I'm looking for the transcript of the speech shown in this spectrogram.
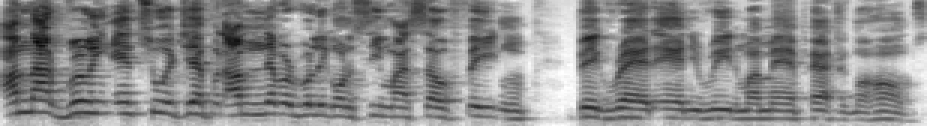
I'm not really into it yet. But I'm never really going to see myself fading Big Red Andy Reid and my man Patrick Mahomes.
